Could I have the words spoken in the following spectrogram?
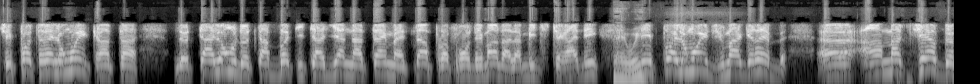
C'est pas très loin quand t'as- le talon de ta botte italienne atteint maintenant profondément dans la Méditerranée. Ben oui. C'est pas loin du Maghreb. Euh, en matière de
